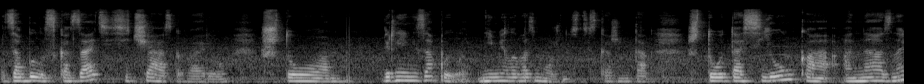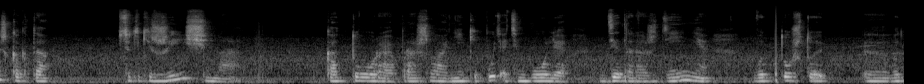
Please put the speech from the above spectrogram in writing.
забыла сказать, сейчас говорю, что вернее, не забыла, не имела возможности, скажем так, что та съемка, она, знаешь, как-то все-таки женщина, которая прошла некий путь, а тем более деторождение, вот то, что э, вот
